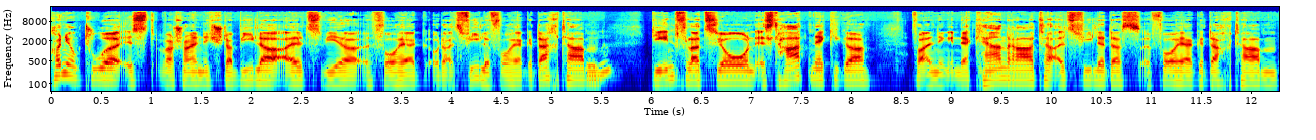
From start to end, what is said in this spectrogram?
Konjunktur ist wahrscheinlich stabiler, als wir vorher oder als viele vorher gedacht haben. Mhm. Die Inflation ist hartnäckiger vor allen Dingen in der Kernrate, als viele das äh, vorher gedacht haben.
